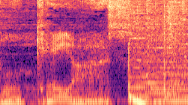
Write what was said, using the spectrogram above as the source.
total chaos.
